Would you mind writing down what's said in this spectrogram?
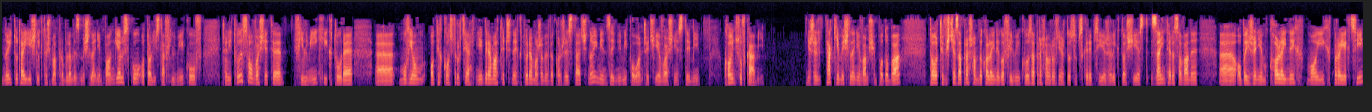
No i tutaj, jeśli ktoś ma problemy z myśleniem po angielsku, oto lista filmików, czyli tu są właśnie te filmiki, które e, mówią o tych konstrukcjach niegramatycznych, które możemy wykorzystać, no i między innymi połączyć je właśnie z tymi końcówkami. Jeżeli takie myślenie Wam się podoba, to oczywiście zapraszam do kolejnego filmiku. Zapraszam również do subskrypcji, jeżeli ktoś jest zainteresowany e, obejrzeniem kolejnych moich projekcji.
